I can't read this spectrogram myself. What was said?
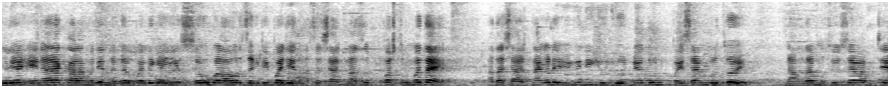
उद्या येणाऱ्या काळामध्ये नगरपालिका ही सौबळावर जगली पाहिजे असं शासनाचं स्पष्ट मत आहे. आता शासनाकडे विविध योजनेतून पैसा मिळतोय. नामदार मुस्लिम साहेब आमचे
